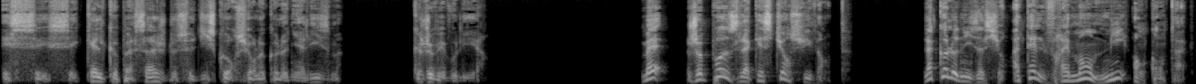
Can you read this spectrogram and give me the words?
Et c'est ces quelques passages de ce discours sur le colonialisme que je vais vous lire. Mais je pose la question suivante. La colonisation a-t-elle vraiment mis en contact?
